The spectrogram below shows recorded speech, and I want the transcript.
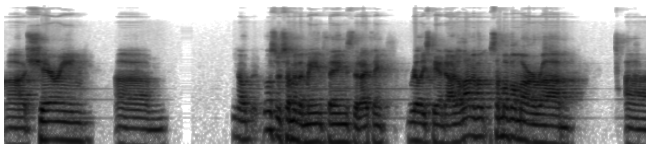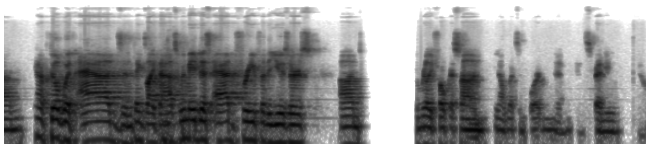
uh, sharing. Um, you know, those are some of the main things that I think really stand out. A lot of them, some of them are um, um kind of filled with ads and things like that. So we made this ad free for the users. Um, really focus on you know what's important and, and spending you know,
